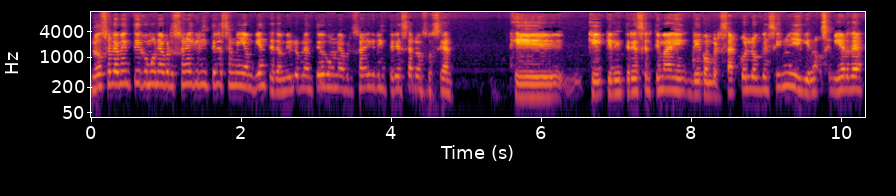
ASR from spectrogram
no solamente como una persona que le interesa el medio ambiente, también lo planteo como una persona que le interesa lo social. que, le interesa el tema de, conversar con los vecinos y que no se pierda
